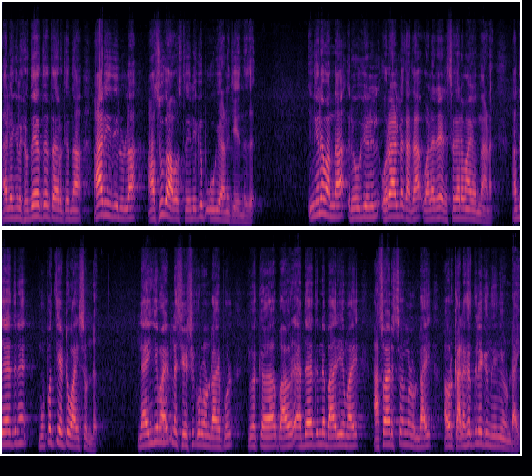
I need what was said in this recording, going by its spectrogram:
അല്ലെങ്കിൽ ഹൃദയത്തെ തകർക്കുന്ന ആ രീതിയിലുള്ള അസുഖാവസ്ഥയിലേക്ക് പോവുകയാണ് ചെയ്യുന്നത്. ഇങ്ങനെ വന്ന രോഗികളിൽ ഒരാളുടെ കഥ വളരെ രസകരമായ ഒന്നാണ്. അദ്ദേഹത്തിന് മുപ്പത്തിയെട്ട് വയസ്സുണ്ട്. ലൈംഗികമായിട്ടുള്ള ശേഷിക്കുറവുണ്ടായപ്പോൾ ഇവക്ക് അദ്ദേഹത്തിന്റെ ഭാര്യയുമായി അസ്വാരസ്യങ്ങളുണ്ടായി അവർ കലഹത്തിലേക്ക് നീങ്ങുകയുണ്ടായി.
